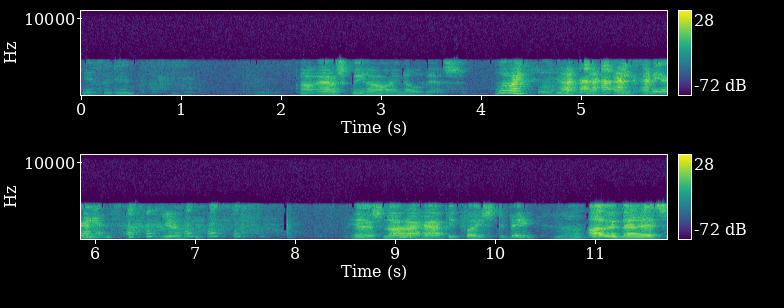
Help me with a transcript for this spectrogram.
Yes, we do. Now ask me how I know this. Experience? Yeah. And it's not a happy place to be. No. Other than it's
